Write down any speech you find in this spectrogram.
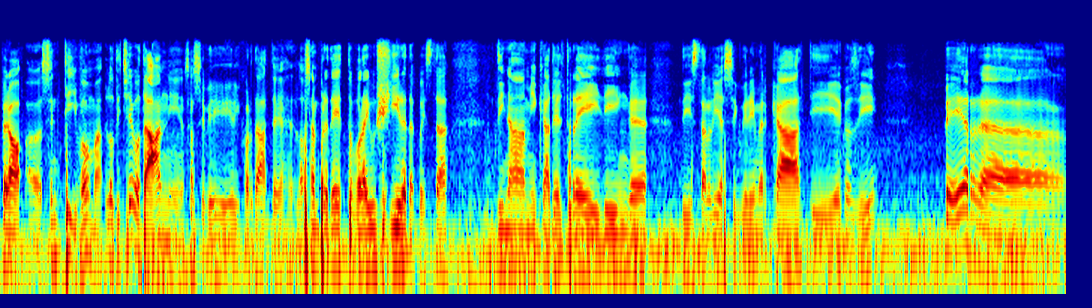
però eh, sentivo, ma lo dicevo da anni, non so se vi ricordate, l'ho sempre detto, vorrei uscire da questa dinamica del trading, di star lì a seguire i mercati e così, per, eh,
